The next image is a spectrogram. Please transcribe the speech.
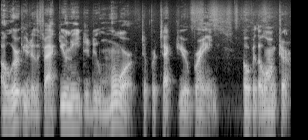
alert you to the fact you need to do more to protect your brain over the long term.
